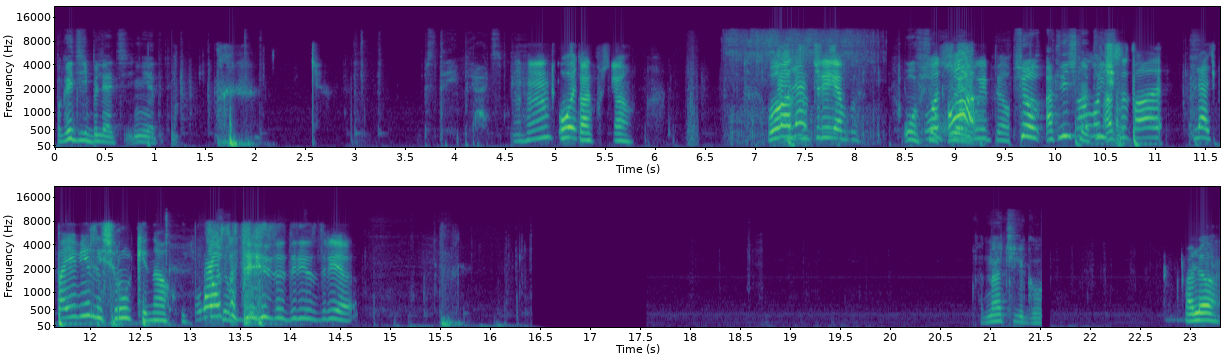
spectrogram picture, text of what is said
Погоди, блядь, нет. Блядь. Угу. Ой. Как все? Вот, Блядь. смотри, я вы- О, все, вот все. выпил. Все, отлично, А отлично. со- Блять, появились руки нахуй. Вот, Всё. смотри, смотри, смотри. Начали говорить. Алло.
